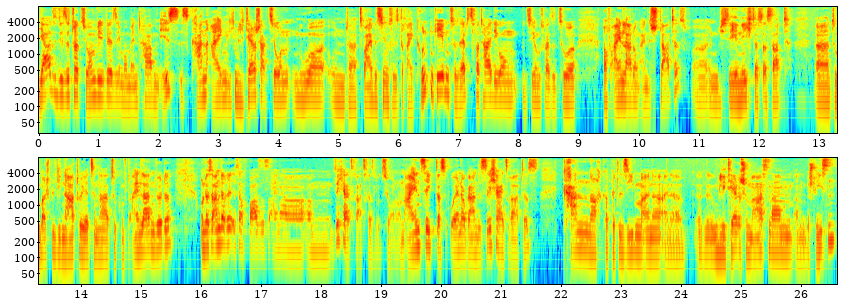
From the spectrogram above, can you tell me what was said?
Ja, also die Situation, wie wir sie im Moment haben, ist, es kann eigentlich militärische Aktionen nur unter zwei beziehungsweise drei Gründen geben, zur Selbstverteidigung beziehungsweise zur auf Einladung eines Staates. Äh, ich sehe nicht, dass Assad äh, zum Beispiel die NATO jetzt in naher Zukunft einladen würde. Und das andere ist auf Basis einer ähm, Sicherheitsratsresolution. Und einzig das UN-Organ des Sicherheitsrates kann nach Kapitel 7 eine, eine äh, militärische Maßnahmen ähm, beschließen.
